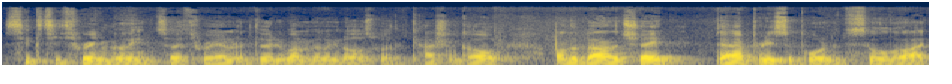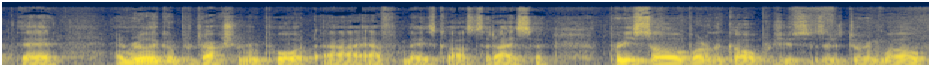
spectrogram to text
63 million, so 331 million dollars worth of cash and gold on the balance sheet. Uh, pretty supportive of Silver Lake there, and really good production report uh, out from these guys today. So pretty solid. One of the gold producers is doing well.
